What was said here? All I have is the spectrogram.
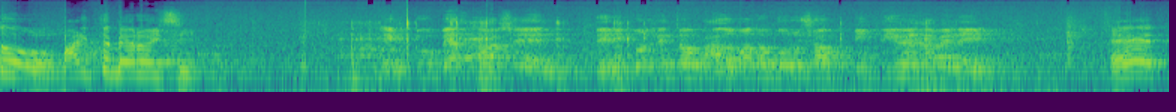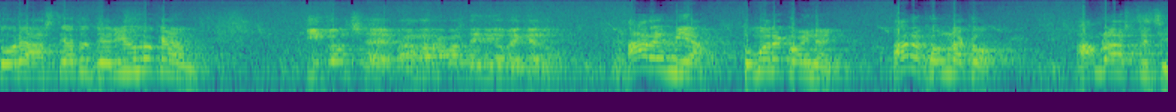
তো বাড়িতে বের হয়েছি একটু ব্যস্ত আসেন দেরি করলে তো ভালো ভালো গরু সব বিক্রি হয়ে যাবে না। এ তোরে আসতে এত দেরি হলো কেন? কি কোন সাহেব আমার আবার দেরি হবে কেন? আরে মিয়া তোমারে কই নাই। আরে ফোন রাখো আমরা আসতেছি।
